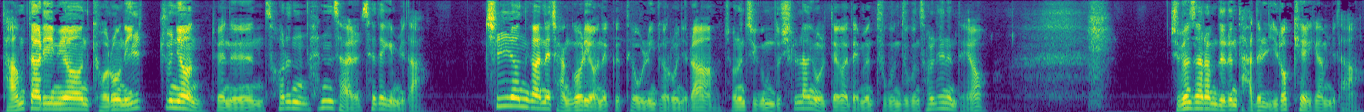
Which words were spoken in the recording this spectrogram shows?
다음 달이면 결혼 1주년 되는 31살 새댁입니다. 7년간의 장거리 연애 끝에 올린 결혼이라 저는 지금도 신랑이 올 때가 되면 두근두근 설레는데요. 주변 사람들은 다들 이렇게 얘기합니다.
